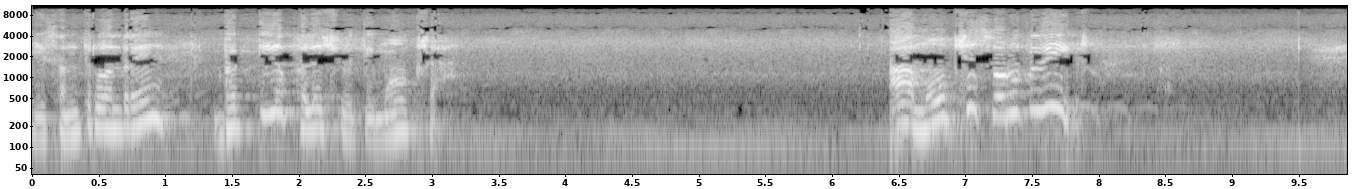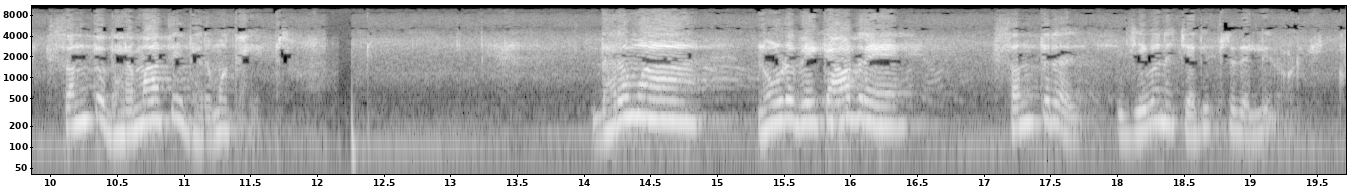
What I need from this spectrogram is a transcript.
ಈ ಸಂತರು ಅಂದ್ರೆ ಭಕ್ತಿಯ ಫಲಶ್ರುತಿ ಮೋಕ್ಷ ಆ ಮೋಕ್ಷ ಸ್ವರೂಪವೇ ಇದ್ರು ಸಂತ ಧರ್ಮಾತೆ ಧರ್ಮ ಕಲಿತರು ಧರ್ಮ ನೋಡಬೇಕಾದ್ರೆ ಸಂತರ ಜೀವನ ಚರಿತ್ರದಲ್ಲಿ ನೋಡಬೇಕು.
